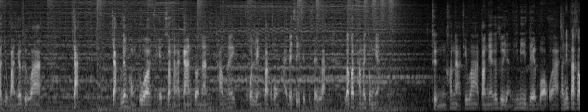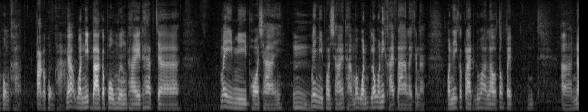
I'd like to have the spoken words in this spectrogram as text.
ปัจจุบันก็คือว่าจากจากเรื่องของตัวเหตุสถานการณ์ตัวนั้นทำให้คนเลี้ยงปลากระพงหายไป 40%ละแล้วก็ทำให้ตรงเนี้ยถึงขนาดที่ว่าตอนเนี้ยก็คืออย่างที่พี่เดฟบอกว่า ตอนนี้ปลากระพงขาดปลากระพงขาดณวันนี้ปลากระพงเมืองไทยแทบจะไม่มีพอใช้อืมไม่มีพอใช้ถามว่าวันแล้ววันนี้ขายปลาอะไรกันนะวันนี้ก็กลายเป็นว่าเราต้องไปอ่า น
